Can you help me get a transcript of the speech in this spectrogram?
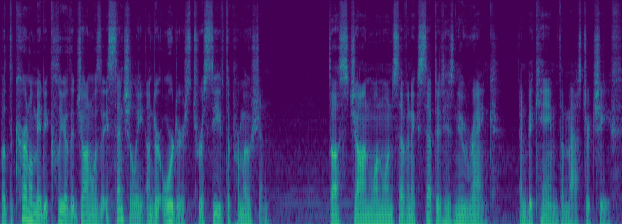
but the colonel made it clear that John was essentially under orders to receive the promotion. Thus, John 117 accepted his new rank and became the Master Chief.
